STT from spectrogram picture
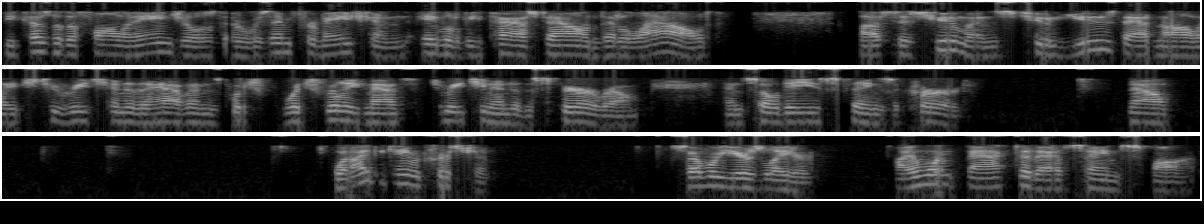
because of the fallen angels, there was information able to be passed down that allowed us as humans to use that knowledge to reach into the heavens, which which really meant reaching into the spirit realm. And so these things occurred. Now, when I became a Christian, several years later, I went back to that same spot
